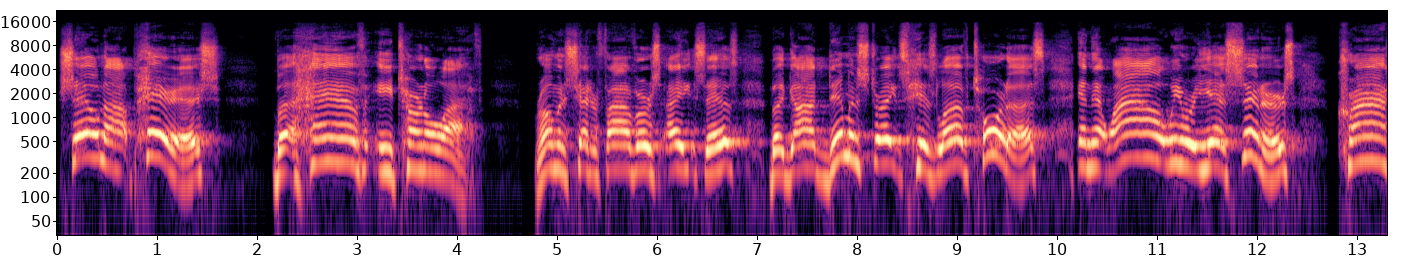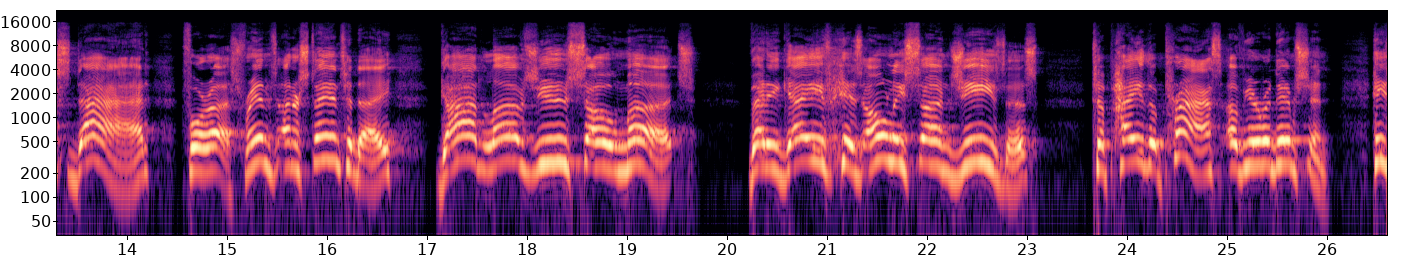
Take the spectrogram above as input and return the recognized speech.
shall not perish, but have eternal life. Romans chapter 5, verse 8 says, But God demonstrates his love toward us in that while we were yet sinners, Christ died for us. Friends, understand today God loves you so much that he gave his only son Jesus to pay the price of your redemption. He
